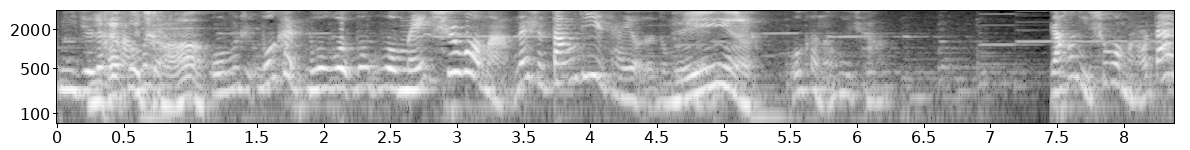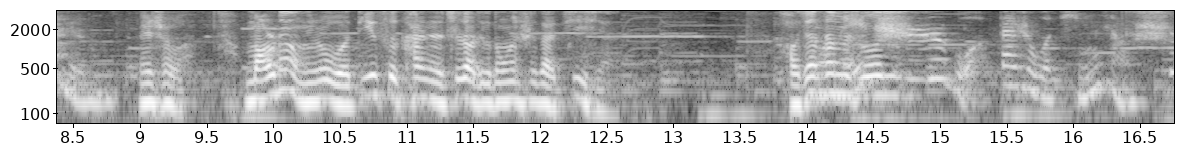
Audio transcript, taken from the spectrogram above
你觉得你还会尝我不知，我可我我我我没吃过嘛，那是当地才有的东哎西，呀，我可能会尝。然后你吃过毛蛋这个东西？没吃过毛蛋。我跟你说，我第一次看见知道这个东西是在蓟县，好像他们说没吃过，但是我挺想试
